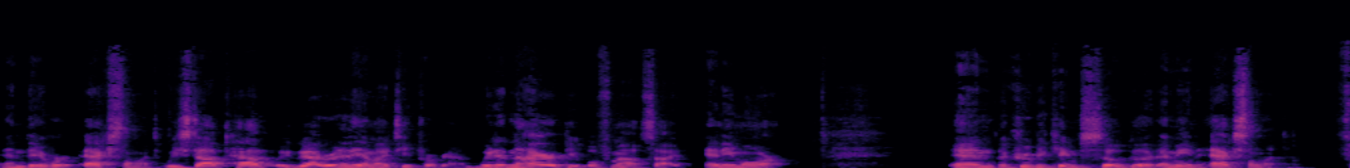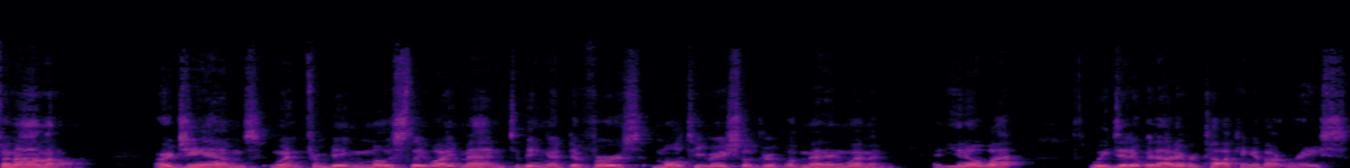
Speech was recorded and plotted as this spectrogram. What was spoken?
and they were excellent. We stopped have we got rid of the MIT program. We didn't hire people from outside anymore. And the crew became so good. I mean, excellent, phenomenal. Our GMs went from being mostly white men to being a diverse, multiracial group of men and women. And you know what? We did it without ever talking about race.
